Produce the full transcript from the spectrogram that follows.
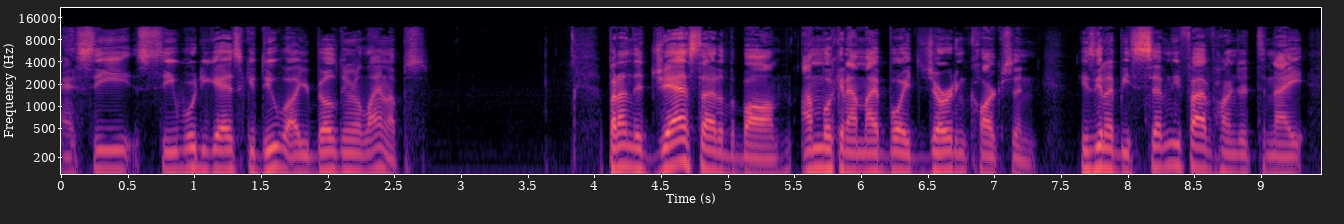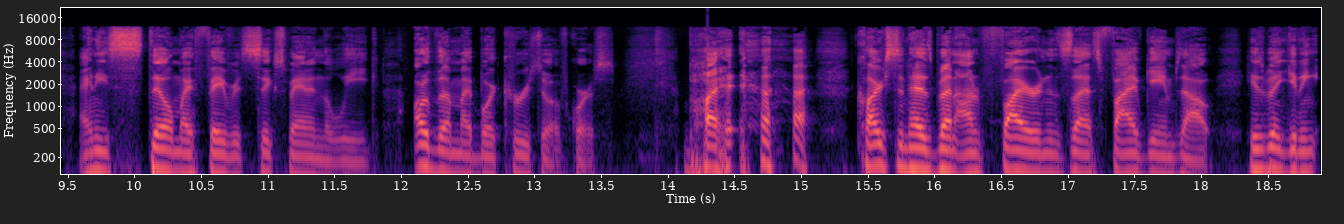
and see see what you guys could do while you're building your lineups. But on the Jazz side of the ball, I'm looking at my boy Jordan Clarkson. He's going to be 7,500 tonight, and he's still my favorite six man in the league, other than my boy Caruso, of course. But Clarkson has been on fire in his last five games out. He's been getting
